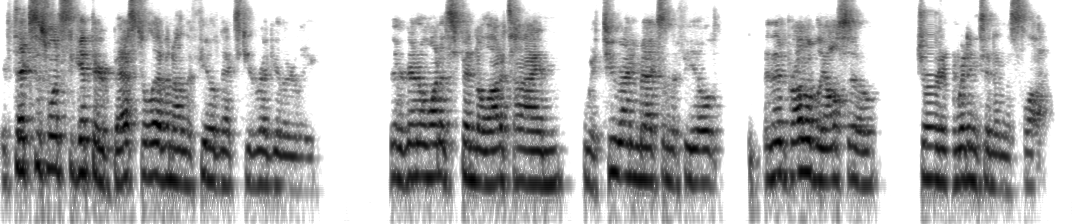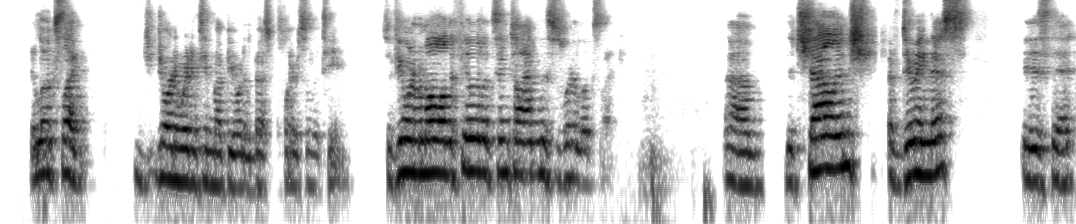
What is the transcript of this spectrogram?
If Texas wants to get their best 11 on the field next year regularly, they're going to want to spend a lot of time with two running backs on the field and then probably also Jordan Whittington in the slot. It looks like Jordan Whittington might be one of the best players on the team. So if you want them all on the field at the same time, this is what it looks like. Um, the challenge of doing this is that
